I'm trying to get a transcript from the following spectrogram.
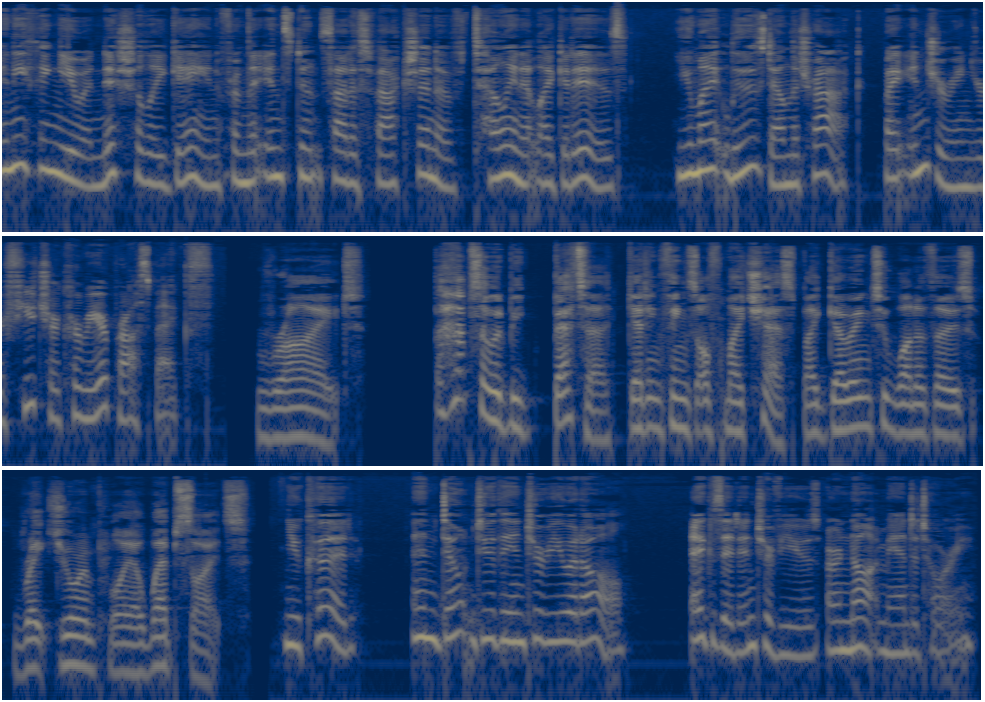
Anything you initially gain from the instant satisfaction of telling it like it is, you might lose down the track by injuring your future career prospects. Right. Perhaps I would be better getting things off my chest by going to one of those rate your employer websites. You could, and don't do the interview at all. Exit interviews are not mandatory.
